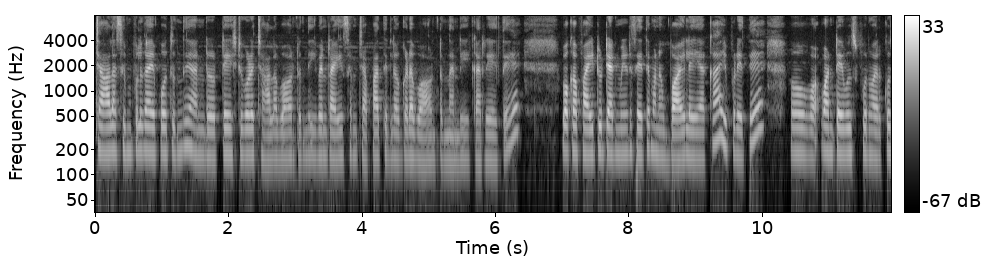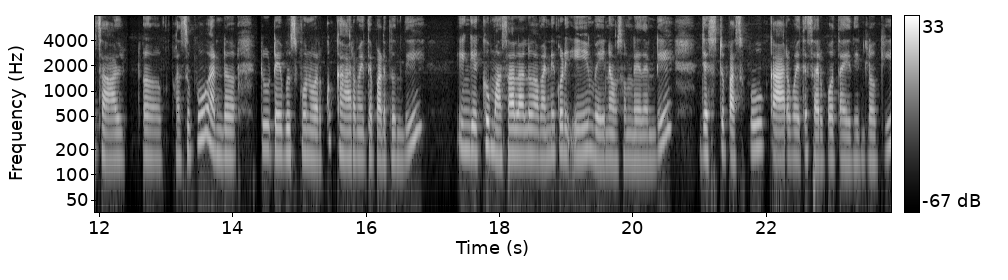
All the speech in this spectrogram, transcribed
చాలా సింపుల్గా అయిపోతుంది అండ్ టేస్ట్ కూడా చాలా బాగుంటుంది. ఈవెన్ రైస్ అండ్ చపాతీల్లో కూడా బాగుంటుందండి ఈ కర్రీ అయితే. ఒక ఫైవ్ టు టెన్ మినిట్స్ అయితే మనకు బాయిల్ అయ్యాక ఇప్పుడైతే వన్ టేబుల్ స్పూన్ వరకు సాల్ట్ పసుపు అండ్ టూ టేబుల్ స్పూన్ వరకు కారం అయితే పడుతుంది. ఇంకెక్కువ మసాలాలు అవన్నీ కూడా ఏం వేయనవసరం లేదండి. జస్ట్ పసుపు కారం అయితే సరిపోతాయి దీంట్లోకి.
